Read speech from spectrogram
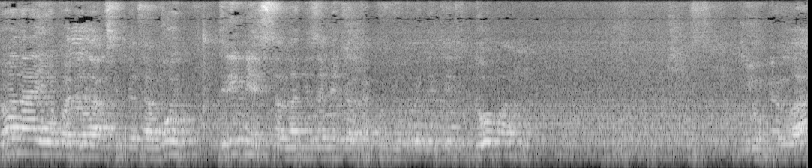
Но она ее повела к себе домой. Три месяца она не заметила, как у нее пролетели дома. Не умерла.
